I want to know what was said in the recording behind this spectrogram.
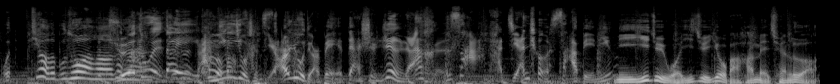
我跳的不错哈，绝对对俺宁就是点儿有点背，但是仍然很飒，他简称飒北宁。你一句我一句，又把韩美劝乐了。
